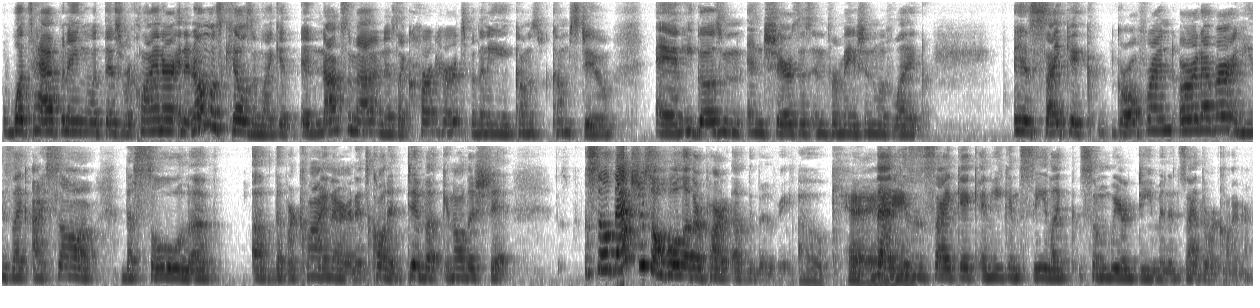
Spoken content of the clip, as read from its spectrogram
what's happening with this recliner and it almost kills him. Like it, it knocks him out and his like heart hurts but then he comes comes to and he goes and, and shares this information with like his psychic girlfriend or whatever and he's like i saw the soul of of the recliner and it's called a Dybbuk and all this shit. So that's just a whole other part of the movie. Okay. that he's a psychic and he can see like some weird demon inside the recliner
